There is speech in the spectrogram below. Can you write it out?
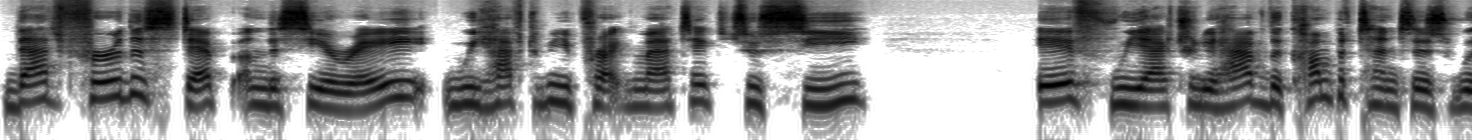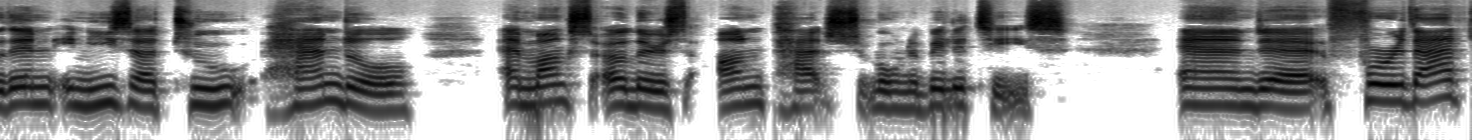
that further step on the CRA, we have to be pragmatic to see if we actually have the competences within ENISA to handle, amongst others, unpatched vulnerabilities. And uh, for that,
